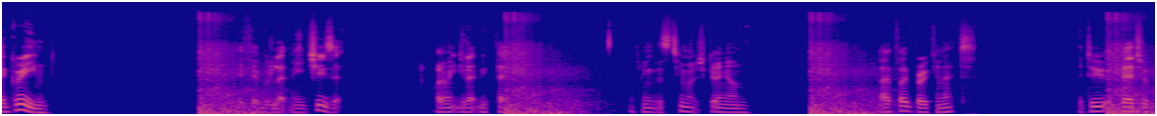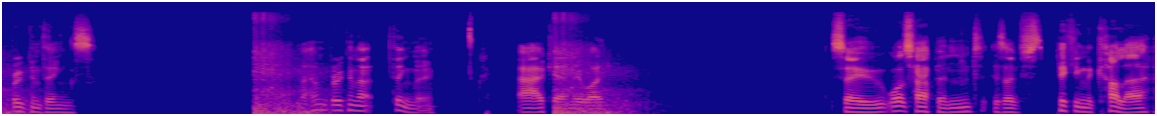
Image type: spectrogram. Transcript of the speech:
a green. If it would let me choose it. Why won't you let me pick? I think there's too much going on. Have I broken it? I do appear to have broken things. I haven't broken that thing though. Ah, okay, I know why. So what's happened is I've picking the color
